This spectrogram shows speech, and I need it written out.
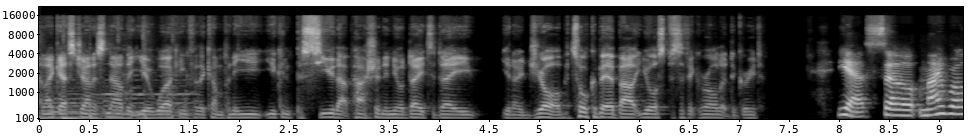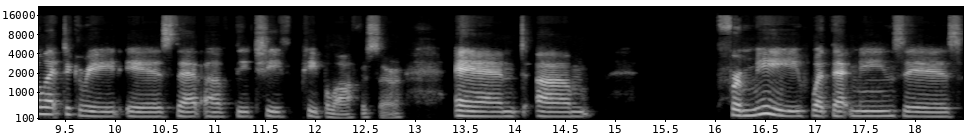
And I guess Janice, now that you're working for the company, you, you can pursue that passion in your day-to-day, you know, job. Talk a bit about your specific role at Degreed. Yes. So my role at Degreed is that of the chief people officer. And um, for me, what that means is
